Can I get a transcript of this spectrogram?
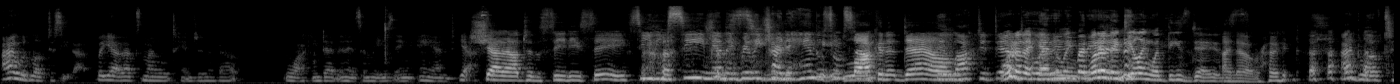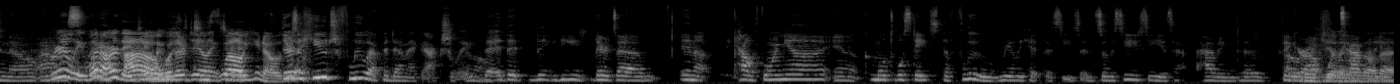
I would love to see that. But yeah, that's my little tangent about The Walking Dead and it's amazing. And yeah, Shout out to the CDC. CDC, man, they really tried to handle some stuff. locking it down. They locked it down. What are they handling? anybody What are they dealing with these days? I know, right? I'd love to know. Really, what are they oh, dealing well, with? they're dealing. Well, you know, There's the- a huge flu epidemic actually. Oh. The, the, the, the, there's a in a, California in a, multiple states the flu really hit this season. So the CDC is having to oh, figure they're out what's happening.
